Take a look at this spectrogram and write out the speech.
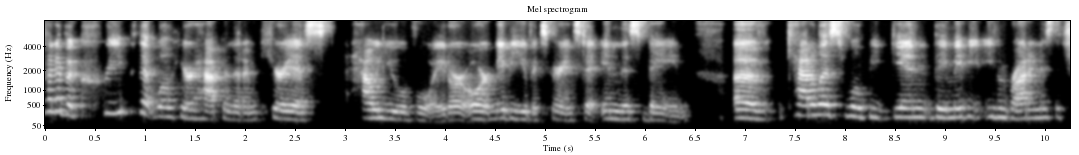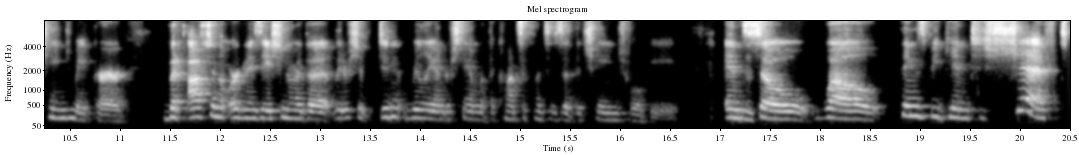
kind of a creep that we'll hear happen that I'm curious how you avoid, or or maybe you've experienced it in this vein of catalyst will begin, they maybe even brought in as the change maker, but often the organization or the leadership didn't really understand what the consequences of the change will be. And mm-hmm. so while things begin to shift,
